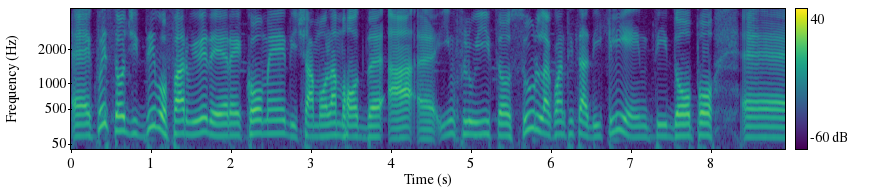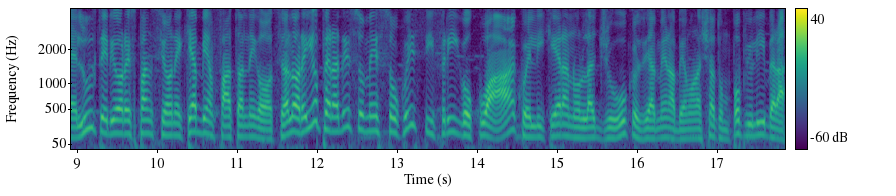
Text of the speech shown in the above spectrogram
eh, quest'oggi devo farvi vedere come diciamo la mod ha eh, influito sulla quantità di clienti dopo eh, l'ulteriore espansione che abbiamo fatto al negozio. Allora io per adesso ho messo questi frigo qua, quelli che erano laggiù, così almeno abbiamo lasciato un po' più libera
